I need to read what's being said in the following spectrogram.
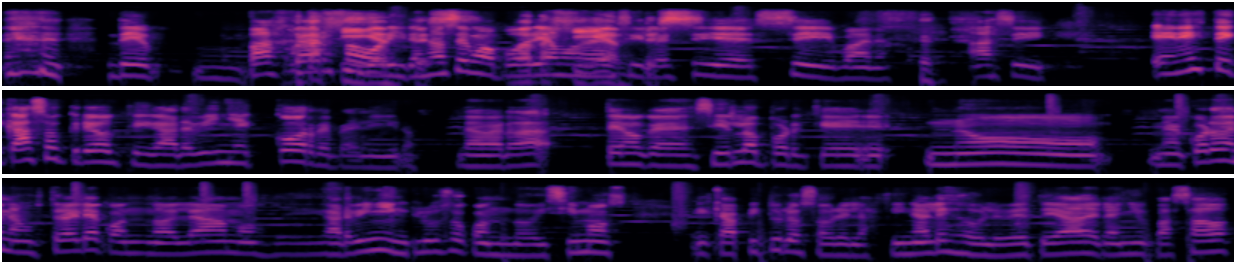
de bajar favoritas. No sé cómo podríamos decirle. Sí, sí, bueno, así. En este caso creo que Garbiñe corre peligro, la verdad tengo que decirlo porque no me acuerdo en Australia cuando hablábamos de Garbiñe, incluso cuando hicimos el capítulo sobre las finales WTA del año pasado.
